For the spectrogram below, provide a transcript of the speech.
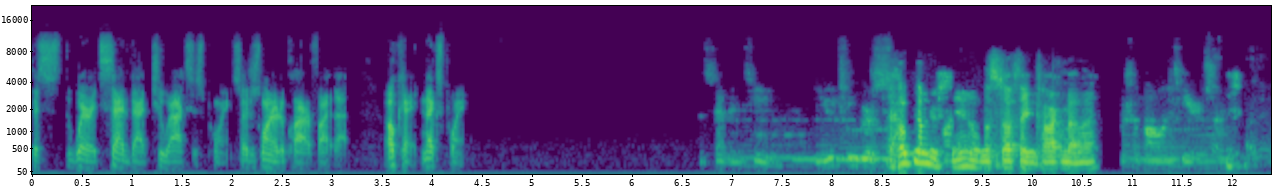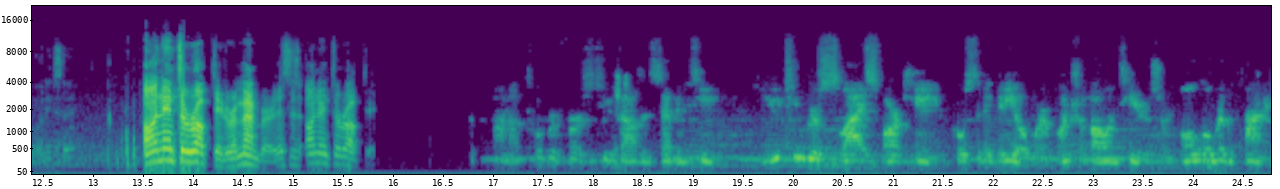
this where it said that two axis point. So I just wanted to clarify that. Okay, next point. 17, YouTuber I hope you understand all the stuff that you're talking about, man. Sly volunteers. What did he say? Uninterrupted. Remember, this is uninterrupted. On October 1st, 2017, YouTuber Sly Sparkane posted a video where a bunch of volunteers from all over the planet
